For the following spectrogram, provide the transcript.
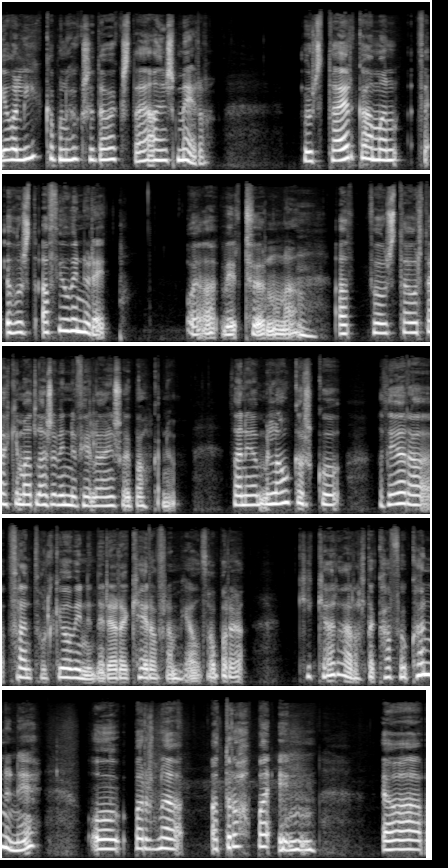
ég var líka búin að hugsa þetta vextaði aðeins meira. Þú veist, það er gaman þú veist, af því þú vinnur einn og eða, við erum tvö núna Mm. Að þú veist, þá ert ekki með alla þessa vinnufélaga eins og í bankanum. Þannig að mér langar sko að þegar að frendfólki og vinninir er að keira fram hjá þá bara kíkjar, það er alltaf kaffe á könnunni og bara svona að droppa inn. Ef, að,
